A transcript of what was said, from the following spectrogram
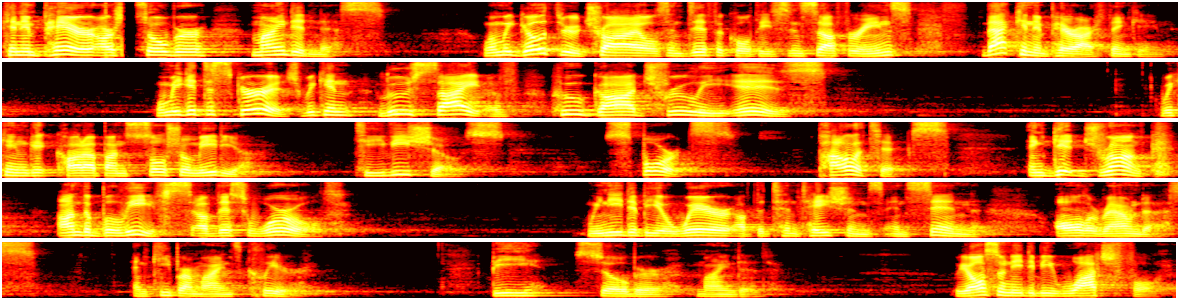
can impair our sober mindedness. When we go through trials and difficulties and sufferings, that can impair our thinking. When we get discouraged, we can lose sight of who God truly is. We can get caught up on social media, TV shows, sports, politics, and get drunk on the beliefs of this world. We need to be aware of the temptations and sin all around us and keep our minds clear. Be sober minded. We also need to be watchful.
